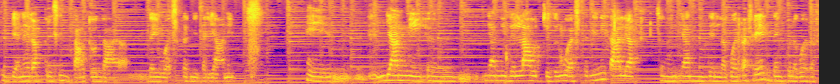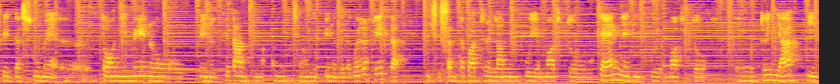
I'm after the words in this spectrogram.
che viene rappresentato da, dai western italiani. E gli anni, eh, gli anni dell'auge del western in Italia sono gli anni della guerra fredda, in cui la guerra fredda assume eh, toni meno, meno inquietanti, ma comunque siamo nel pieno della guerra fredda. Il 64 è l'anno in cui è morto Kennedy, in cui è morto eh, Togliatti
